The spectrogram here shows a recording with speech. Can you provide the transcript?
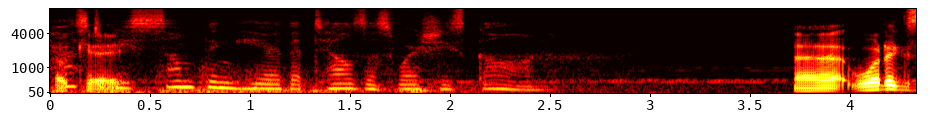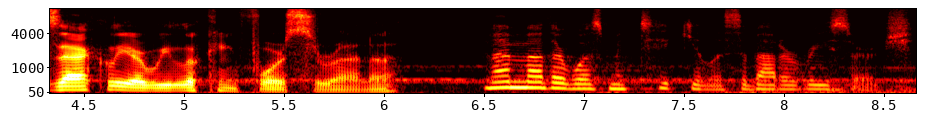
There has to be something here that tells us where she's gone. Uh, what exactly are we looking for, Serana? My mother was meticulous about her research.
